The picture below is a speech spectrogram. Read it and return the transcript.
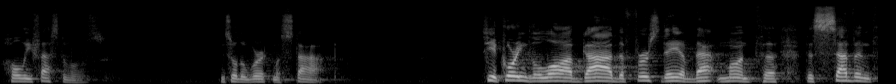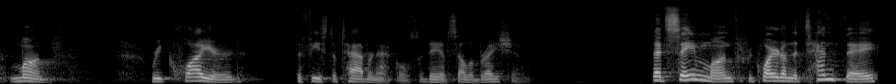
holy festivals. And so the work must stop. See, according to the law of God, the first day of that month, the seventh month, required the Feast of Tabernacles, a day of celebration. That same month required on the 10th day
